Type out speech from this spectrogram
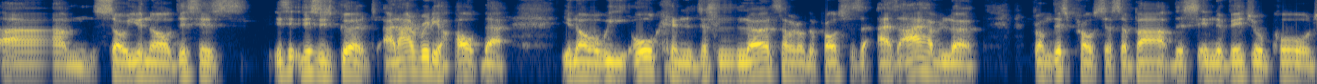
Um, so you know this is this, is good, and I really hope that you know we all can just learn some of the process as I have learned from this process about this individual called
